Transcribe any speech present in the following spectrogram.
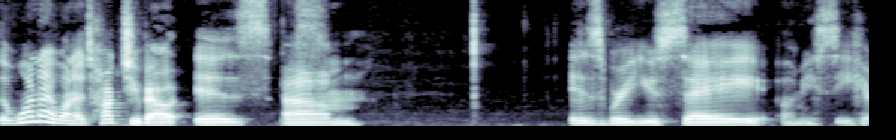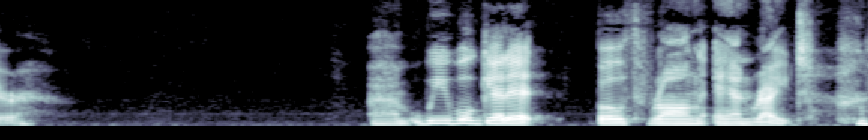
The one i want to talk to you about is um, is where you say let me see here. Um, we will get it both wrong and right.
